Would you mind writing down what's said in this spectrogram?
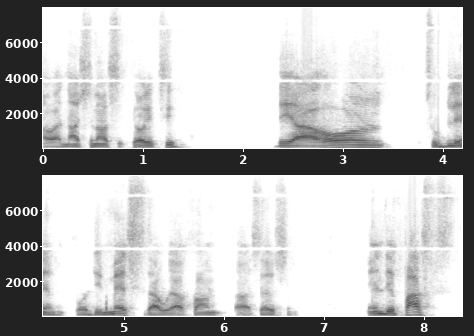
our national security, they are all to blame for the mess that we have found ourselves in. In the past,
